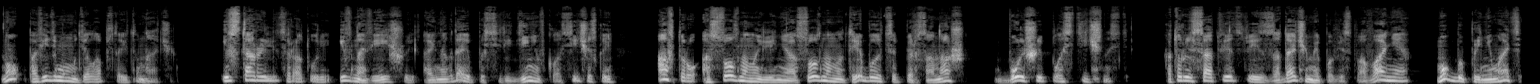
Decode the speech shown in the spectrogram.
Но, по-видимому, дело обстоит иначе. И в старой литературе, и в новейшей, а иногда и посередине, в классической, автору осознанно или неосознанно требуется персонаж большей пластичности, который в соответствии с задачами повествования мог бы принимать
